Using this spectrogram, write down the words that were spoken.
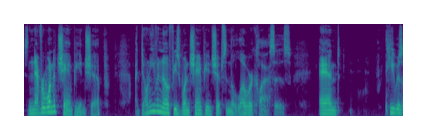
he's never won a championship. I don't even know if he's won championships in the lower classes. And he was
